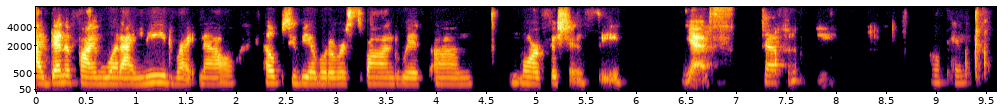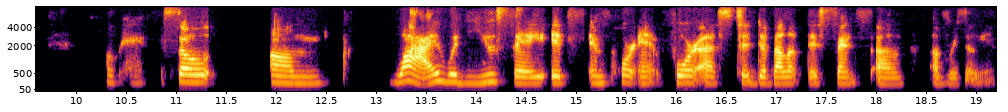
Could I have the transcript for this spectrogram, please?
identifying what I need right now helps you be able to respond with um, more efficiency. Yes, definitely. Okay. Okay. So, um, why would you say it's important for us to develop this sense of, of resilience?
